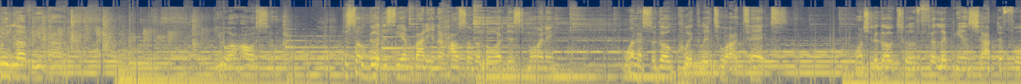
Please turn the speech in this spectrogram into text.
We love you, God. Are awesome. It's so good to see everybody in the house of the Lord this morning. I want us to go quickly to our text. I want you to go to Philippians chapter 4.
